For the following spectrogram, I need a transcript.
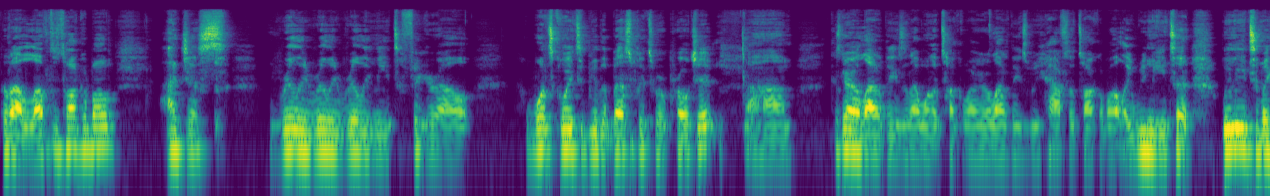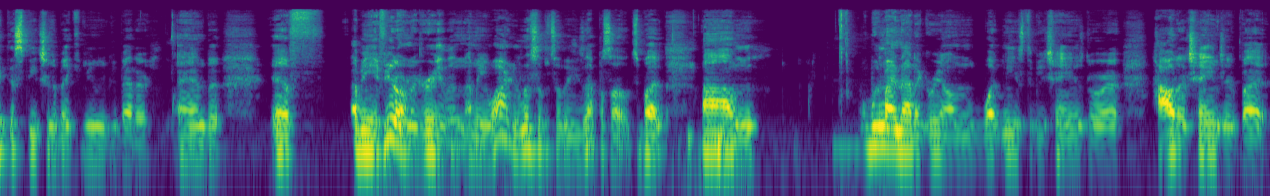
that I love to talk about. I just really, really, really need to figure out what's going to be the best way to approach it. Um, because there are a lot of things that I want to talk about. There are a lot of things we have to talk about. Like we need to we need to make the speech and debate community better. And if I mean if you don't agree, then I mean why are you listening to these episodes? But um, we might not agree on what needs to be changed or how to change it, but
